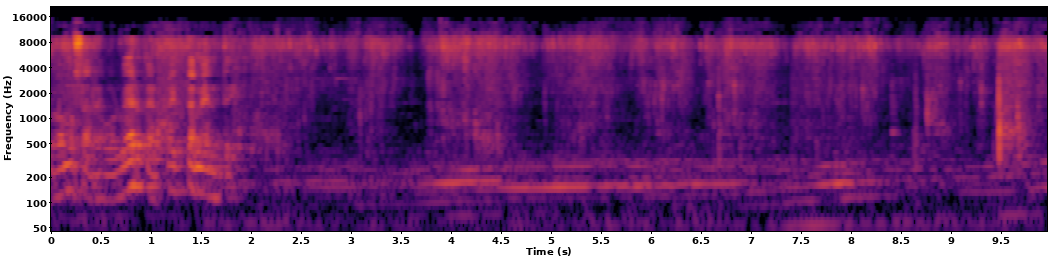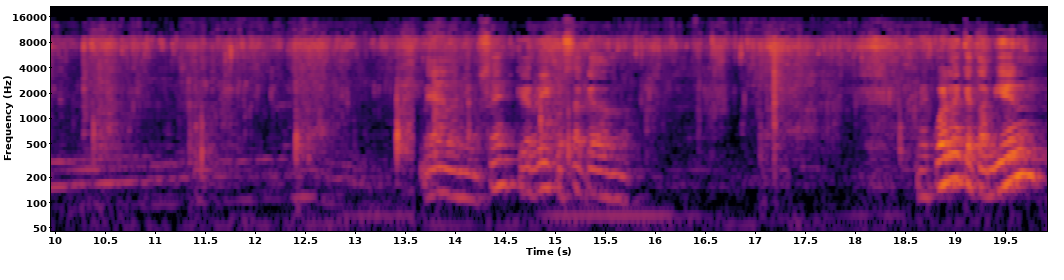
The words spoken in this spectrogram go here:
lo vamos a revolver perfectamente. Vean amigos, ¿eh? qué rico está quedando. Recuerden que también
